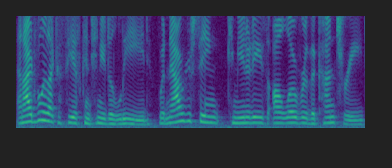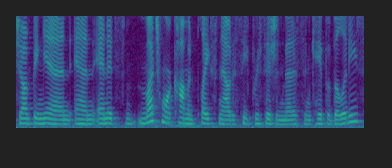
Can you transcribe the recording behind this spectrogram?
and I'd really like to see us continue to lead. But now you're seeing communities all over the country jumping in, and, and it's much more commonplace now to see precision medicine capabilities.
